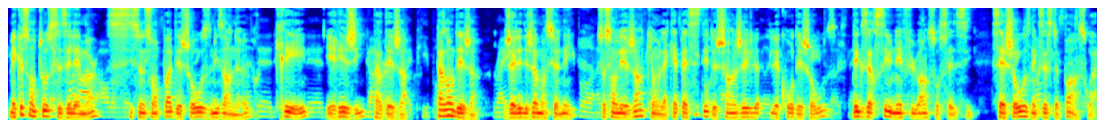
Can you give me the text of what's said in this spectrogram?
Mais que sont tous ces éléments si ce ne sont pas des choses mises en œuvre, créées et régies par des gens? Parlons des gens. Je l'ai déjà mentionné. Ce sont les gens qui ont la capacité de changer le, cours des choses, d'exercer une influence sur celles-ci. Ces choses n'existent pas en soi.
